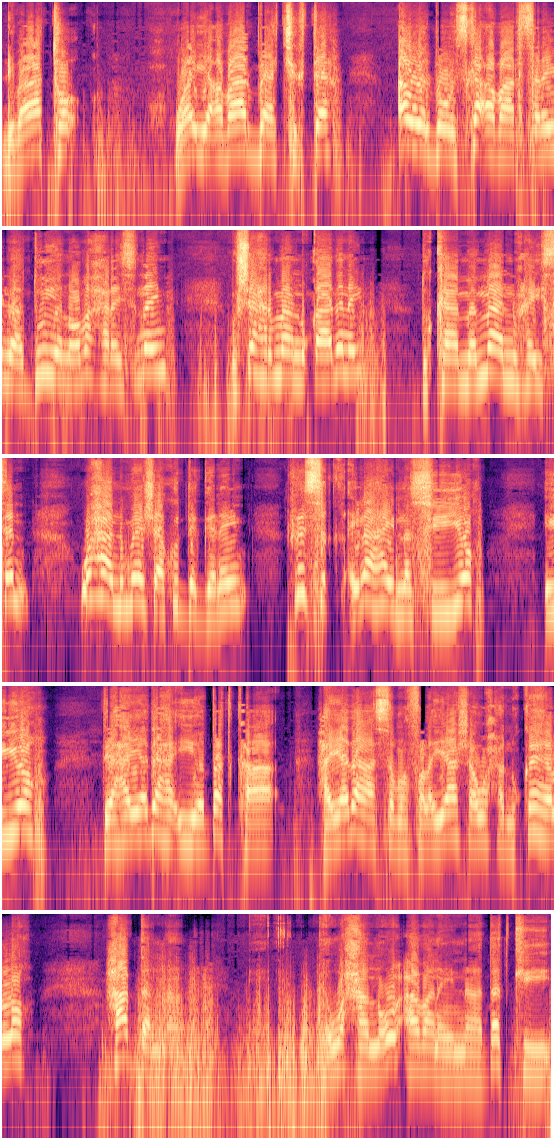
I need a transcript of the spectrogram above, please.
dhibaato. Waayo abaar baa jirta. Awalba wa iska abaarsanayn adduunya nooma xaraysnayn mushahar maanu qaadanayn. Dukaama maanu haysan. Waxaanu meeshaa ku deganayn. Risiq ilaahayna siiyo. Iyo dee hay'adaha iyo dadka hay'adaha samafalayaasha waxaanu ka helo haddana waxaanu u cabanaynaa dadkii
